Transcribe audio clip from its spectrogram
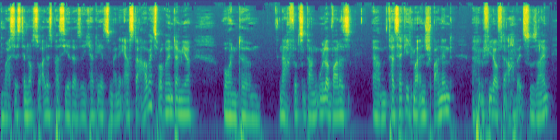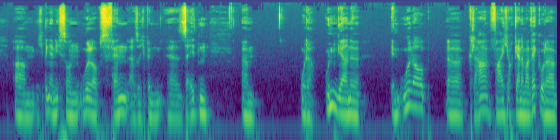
Was ist denn noch so alles passiert? Also ich hatte jetzt meine erste Arbeitswoche hinter mir und ähm, nach 14 Tagen Urlaub war das ähm, tatsächlich mal entspannend, wieder auf der Arbeit zu sein. Ähm, ich bin ja nicht so ein Urlaubsfan, also ich bin äh, selten ähm, oder ungerne im Urlaub. Äh, klar fahre ich auch gerne mal weg oder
